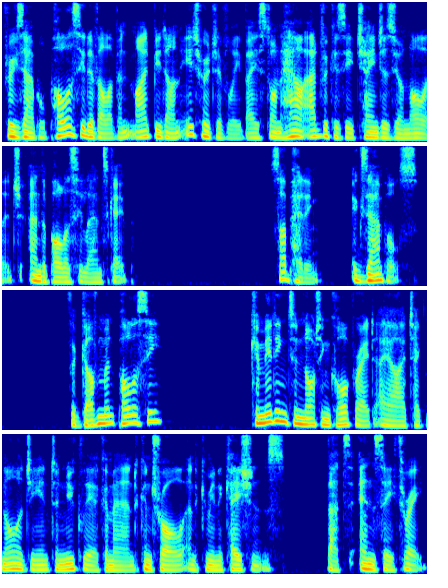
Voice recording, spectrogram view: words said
for example, policy development might be done iteratively based on how advocacy changes your knowledge and the policy landscape. Subheading Examples For government policy, committing to not incorporate AI technology into nuclear command, control, and communications. That's NC3.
